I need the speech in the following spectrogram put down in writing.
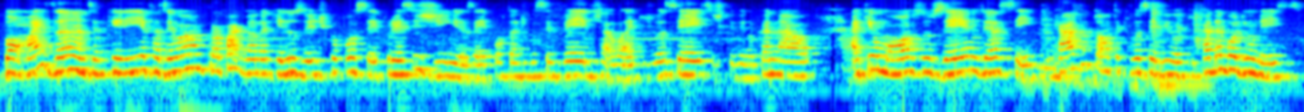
Bom, mas antes eu queria fazer uma propaganda aqui dos vídeos que eu postei por esses dias. É importante você ver, deixar o like de vocês, se inscrever no canal. Aqui eu mostro os erros e acertos. Cada torta que você viu aqui, cada bolinho desses,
